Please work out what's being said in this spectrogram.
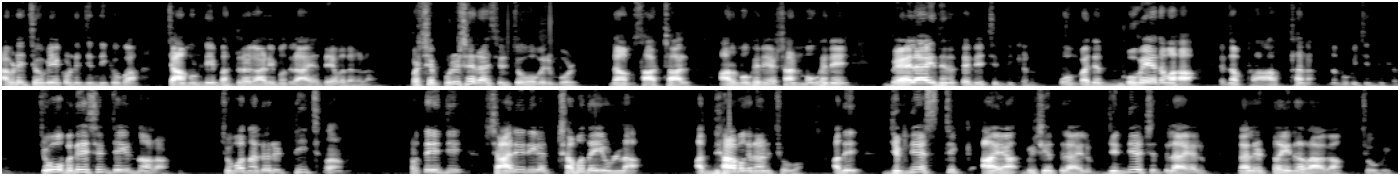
അവിടെ ചൊവ്വയെ കൊണ്ട് ചിന്തിക്കുക ചാമുണ്ടി ഭദ്രകാളി മുതലായ ദേവതകളാണ്. പക്ഷേ പുരുഷരാശിയിൽ ചൊവ്വ വരുമ്പോൾ നാം സാക്ഷാൽ അർമുഖനെ ഷൺമുഖനെ വേലായുധനെ തന്നെ ചിന്തിക്കണം. ഓം ഭജത് ഭുവേ നമഹ എന്ന പ്രാർത്ഥന നമുക്ക് ചിന്തിക്കണം. ചുവ ഉപദേശം ചെയ്യുന്ന ആളാണ്. ചുവ നല്ലൊരു ടീച്ചറാണ്. പ്രത്യേകിച്ച് ശാരീരിക ക്ഷമതയുള്ള അധ്യാപകനാണ് ചൊവ്വ. അത് ജിംനാസ്റ്റിക് ആയ വിഷയത്തിലായാലും ജിംനേഷ്യത്തിലായാലും നല്ല ട്രെയിനറാകാം ചൊവ്വയ്ക്ക്.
